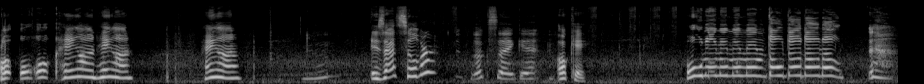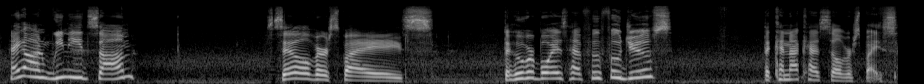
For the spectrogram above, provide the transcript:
Oh, oh, oh, hang on, hang on. Hang on. Mm -hmm. Is that silver? Looks like it. Okay. Oh, no, no, no, no, don't, don't, don't, don't. hang on, we need some silver spice. The Hoover boys have fufu juice. The Canuck has silver spice.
